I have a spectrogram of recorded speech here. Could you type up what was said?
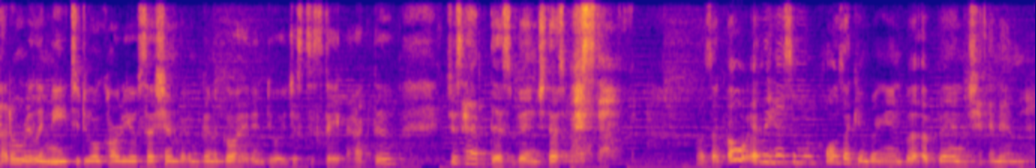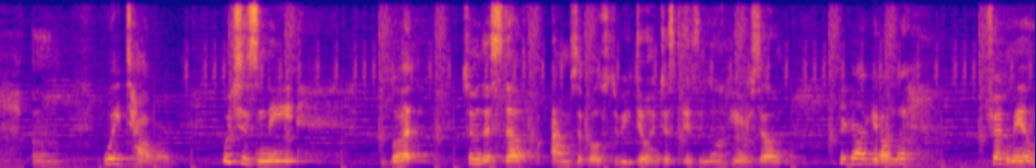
I don't really need to do a cardio session, but I'm gonna go ahead and do it just to stay active. Just have this bench, that's my stuff. I was like, oh, Ellie has some more clothes I can bring in, but a bench and then um, weight tower, which is neat, but some of the stuff I'm supposed to be doing just isn't on here. So figure I'll get on the treadmill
